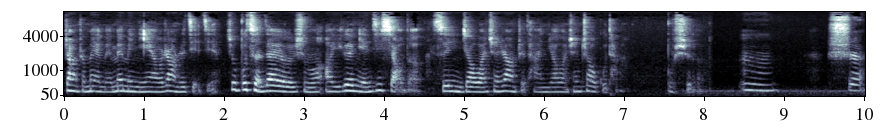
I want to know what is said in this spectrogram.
让着妹妹，妹妹你也要让着姐姐，就不存在有什么啊一个年纪小的，所以你就要完全让着她，你要完全照顾她，不是的。嗯，是。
